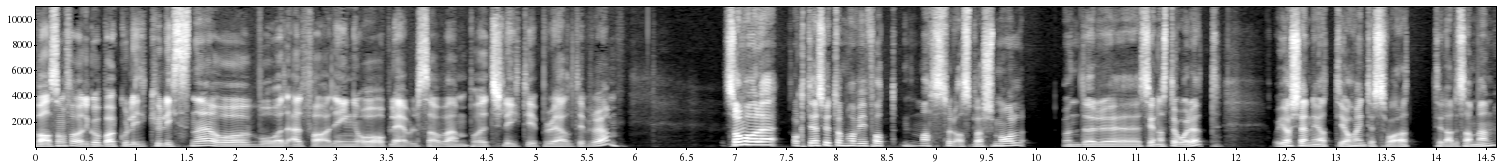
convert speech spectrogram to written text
hva som foregår bak kulissene, og vår erfaring og opplevelse av å være med på et slikt type reality-program. Sånn var det, og dessuten har vi fått masser av spørsmål under det seneste året. Og jeg kjenner at jeg har ikke svarat til alle sammen,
